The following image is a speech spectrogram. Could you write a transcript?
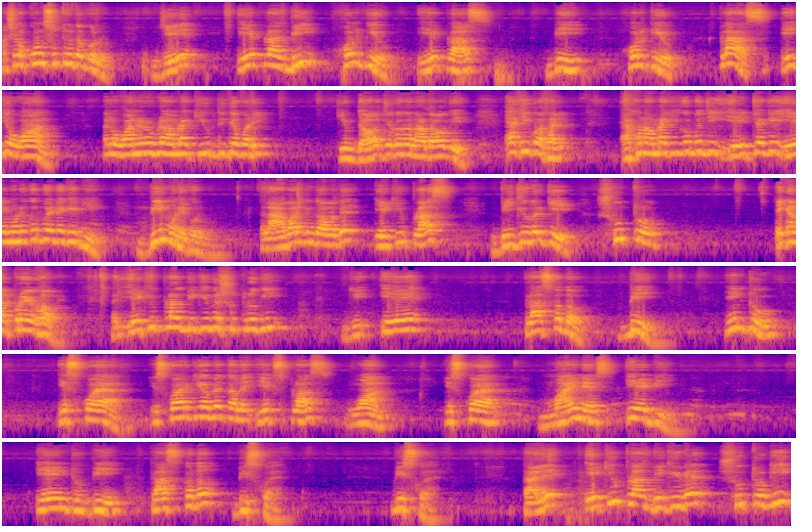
আসলে কোন সূত্রতে বলল? যে A plus B whole cube A plus B whole cube plus এই যে ওয়ান তাহলে ওয়ানের উপরে আমরা কিউব দিতে পারি। কিউব দেওয়া যে কথা না দেওয়া কি? একই কথাই। এখন আমরা কি করব যে এইটাকে এ মনে করব, এটাকে কি? বি মনে করব। তাহলে আবার কিন্তু আমাদের এ কিউব প্লাস বি কিউবের কি? সূত্র এখানে প্রয়োগ হবে। তাহলে এ কিউব প্লাস বি কিউবের সূত্র কি? যে এ প্লাস কত? বি ইন্টু স্কোয়ার স্কোয়ার কি হবে? তাহলে X plus one square minus A B A into B plus কত? বি স্কোয়ার বি স্কোয়ার তাহলে এ কিউব প্লাস বি কিউবের সূত্র কি?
